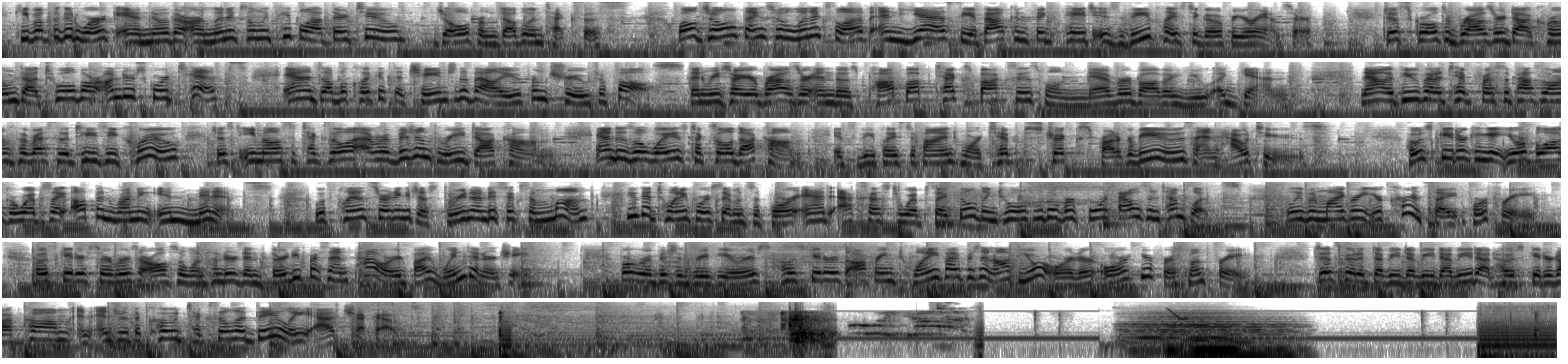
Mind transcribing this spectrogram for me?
Keep up the good work and know there are Linux only people out there too. Joel from Dublin, Texas. Well, Joel, thanks for the Linux love, and yes, the About config page is the place to go for your answer. Just scroll to browser.chrome.toolbar underscore tips and double click it to change the value from true to false. Then restart your browser and those pop up text boxes will never bother you again. Now, if you've got a tip for us to pass along to the rest of the TC crew, just email us at tekzilla at revision3.com. And as always, tekzilla.com. It's the place to find more tips, tricks, product reviews, and how to's. HostGator can get your blog or website up and running in minutes. With plans starting at just $3.96 a month, you get 24-7 support and access to website building tools with over 4,000 templates. You'll even migrate your current site for free. HostGator servers are also 130% powered by wind energy. For Revision 3 viewers, HostGator is offering 25% off your order or your first month free. Just go to www.hostgator.com and enter the code TEKZILLA Daily at checkout.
